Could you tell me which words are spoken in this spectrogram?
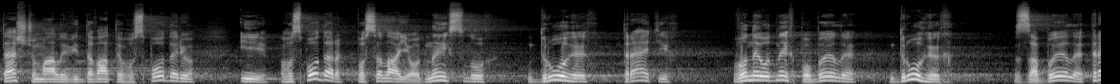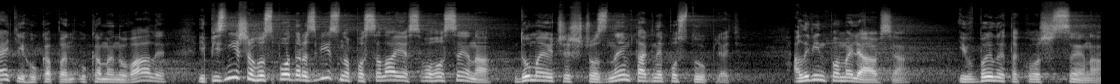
те, що мали віддавати господарю, і господар посилає одних слуг, других, третіх. Вони одних побили, других забили, третіх укаменували. І пізніше господар, звісно, посилає свого сина, думаючи, що з ним так не поступлять. Але він помилявся і вбили також сина.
